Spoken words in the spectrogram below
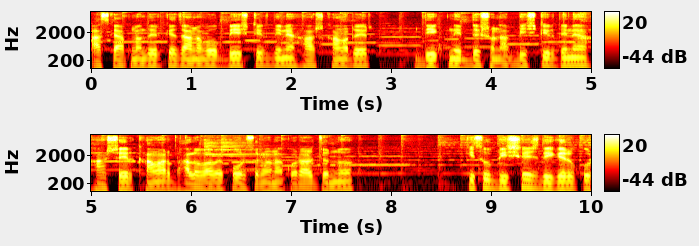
আজকে আপনাদেরকে জানাব বৃষ্টির দিনে হাঁস খামারের দিক নির্দেশনা। বৃষ্টির দিনে হাঁসের খামার ভালোভাবে পরিচালনা করার জন্য কিছু বিশেষ দিকের উপর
